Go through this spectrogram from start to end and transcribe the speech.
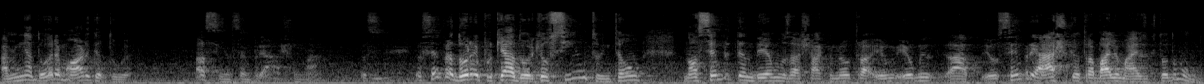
A minha dor é maior que a tua. Assim eu sempre acho, né? Eu, sempre adoro, porque é a dor que eu sinto. Então, nós sempre tendemos a achar que o meu trabalho. Eu, eu, ah, eu sempre acho que eu trabalho mais do que todo mundo.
